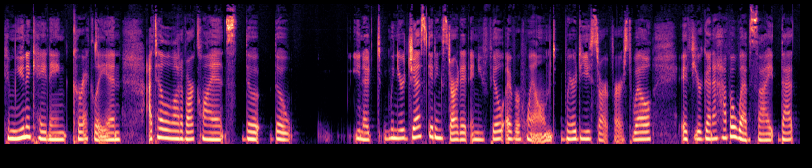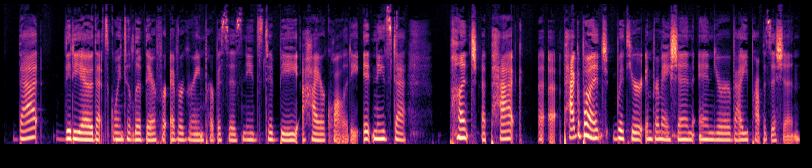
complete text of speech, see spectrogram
communicating correctly. And I tell a lot of our clients the, the, you know, when you're just getting started and you feel overwhelmed, where do you start first? Well, if you're going to have a website, that that video that's going to live there for evergreen purposes needs to be a higher quality. It needs to punch a pack a, pack a punch with your information and your value proposition.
